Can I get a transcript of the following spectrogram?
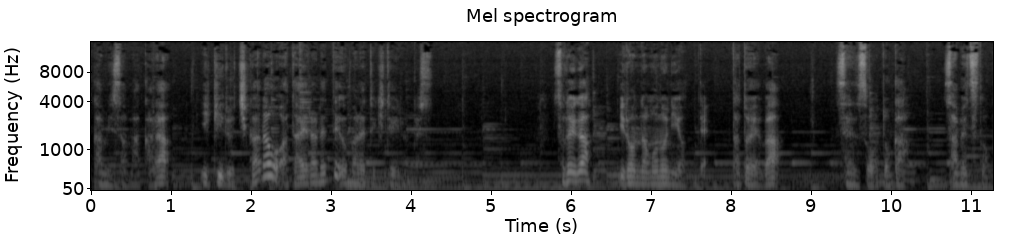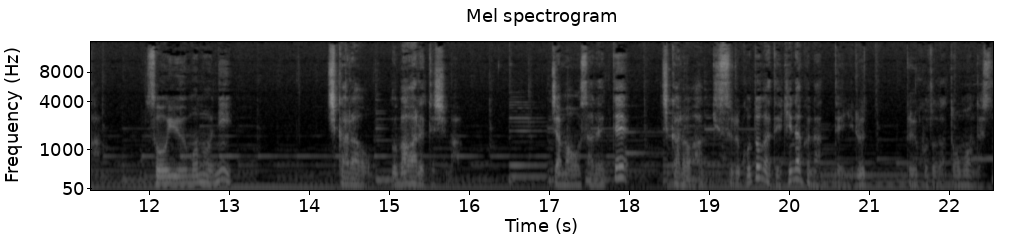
神様から生きる力を与えられて生まれてきているんです。それがいろんなものによって例えば戦争とか差別とかそういうものに力を奪われてしまう。邪魔をされて力を発揮することができなくなっている。ということだと思うんです。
